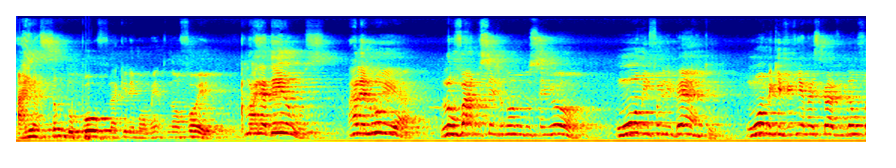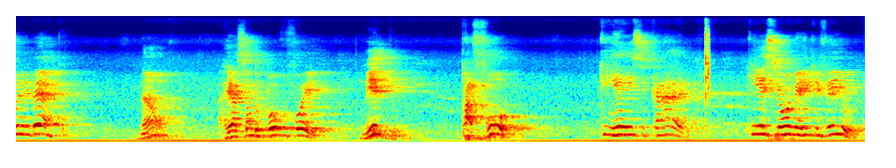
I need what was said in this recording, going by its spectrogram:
a reação do povo naquele momento não foi glória a Deus, aleluia, louvado seja o nome do Senhor. Um homem foi liberto, um homem que vivia na escravidão foi liberto. Não, a reação do povo foi medo, pavor. Quem é esse cara? Quem é esse homem aí que veio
